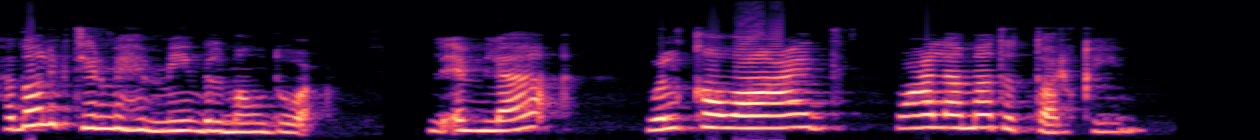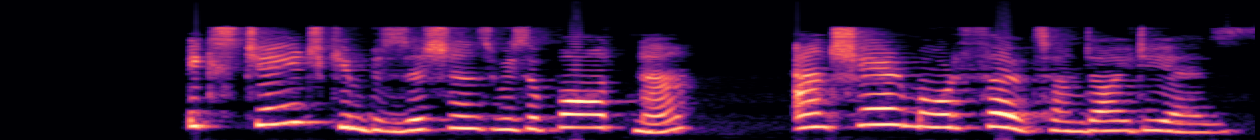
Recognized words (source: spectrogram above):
هدول كتير مهمين بالموضوع الإملاء والقواعد وعلامات الترقيم Exchange compositions with a partner and share more thoughts and ideas.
